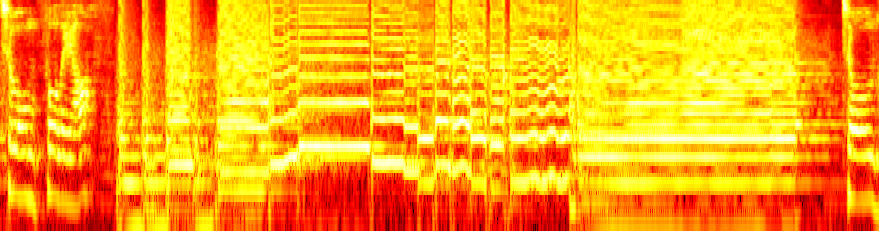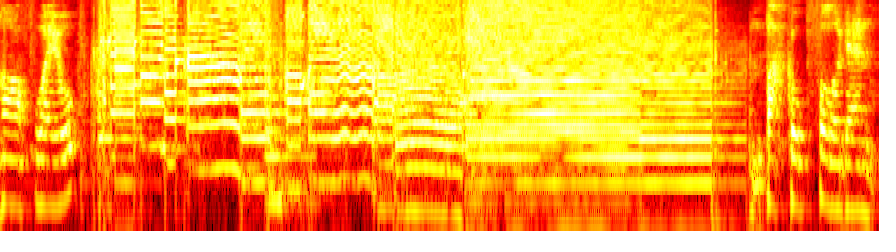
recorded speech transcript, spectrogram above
Tone fully off. Up. And back up full again.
